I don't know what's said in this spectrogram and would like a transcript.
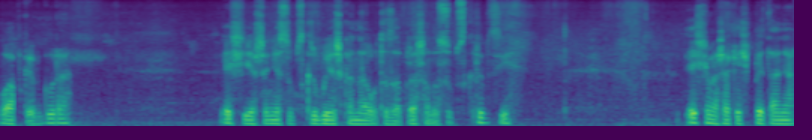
łapkę w górę. Jeśli jeszcze nie subskrybujesz kanału, to zapraszam do subskrypcji. Jeśli masz jakieś pytania,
